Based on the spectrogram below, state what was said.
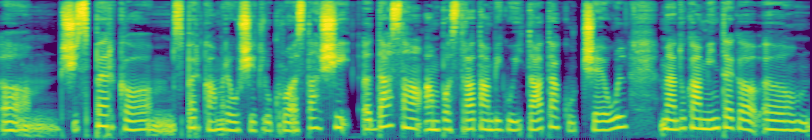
Um, și sper că, sper că am reușit lucrul ăsta și uh, de asta am păstrat ambiguitatea cu ceul. Mi-aduc aminte că um,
